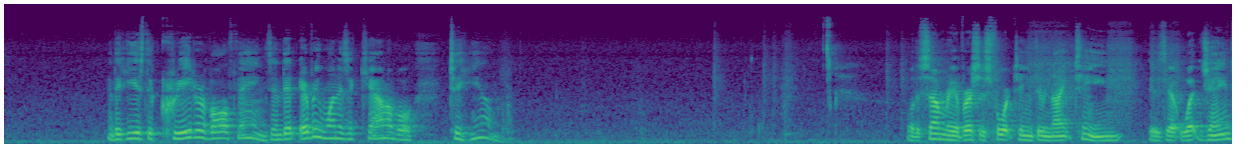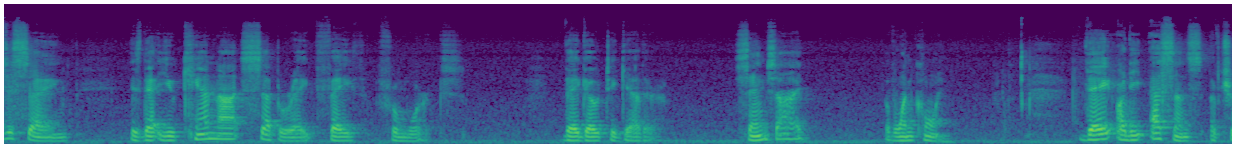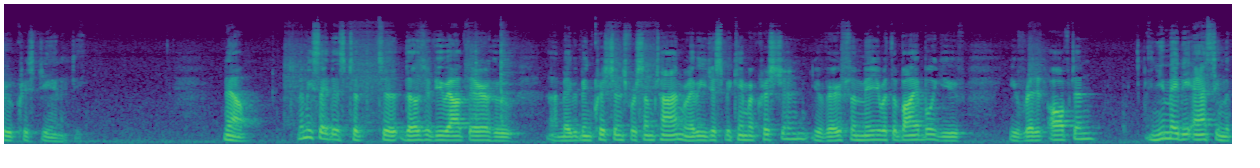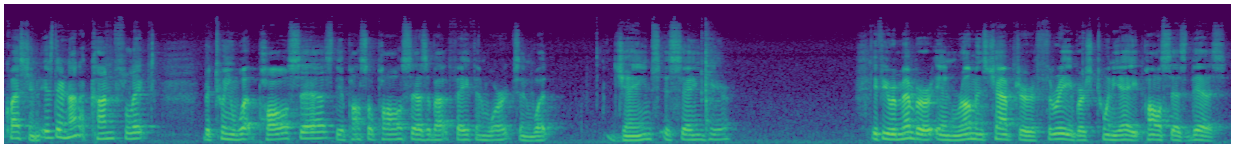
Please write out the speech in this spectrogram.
And that He is the creator of all things. And that everyone is accountable to Him. Well, the summary of verses 14 through 19 is that what James is saying is that you cannot separate faith from works. They go together. Same side of one coin. They are the essence of true Christianity. Now, let me say this to, to those of you out there who uh, maybe been Christians for some time, or maybe you just became a Christian. You're very familiar with the Bible. You've you've read it often, and you may be asking the question: Is there not a conflict between what Paul says, the Apostle Paul says about faith and works, and what James is saying here? If you remember in Romans chapter 3, verse 28, Paul says this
